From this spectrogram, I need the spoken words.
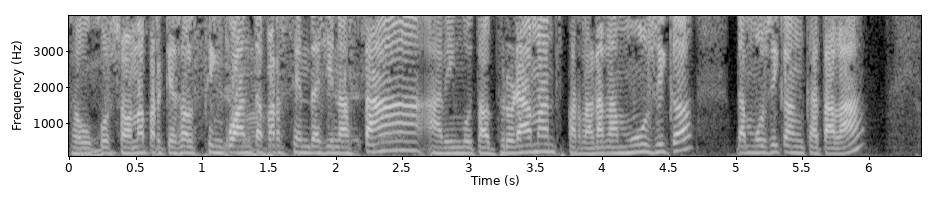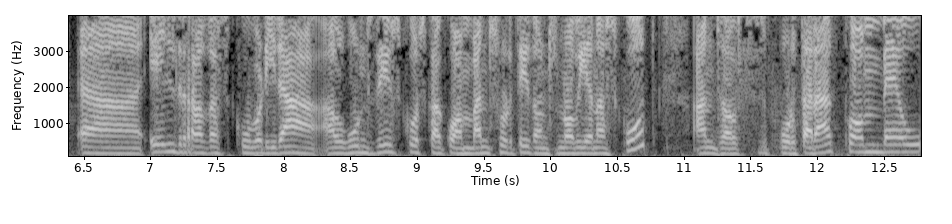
segur que us sona perquè és el 50% de Ginestar, ha vingut al programa, ens parlarà de música, de música en català, eh, ell redescobrirà alguns discos que quan van sortir doncs, no havia nascut, ens els portarà com veu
